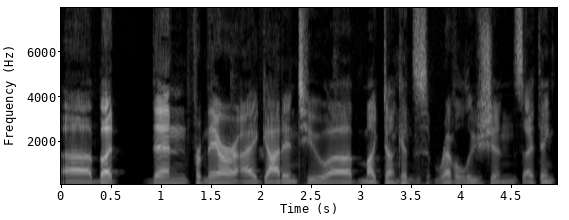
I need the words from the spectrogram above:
Uh, but then from there, I got into uh, Mike Duncan's Revolutions. I think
